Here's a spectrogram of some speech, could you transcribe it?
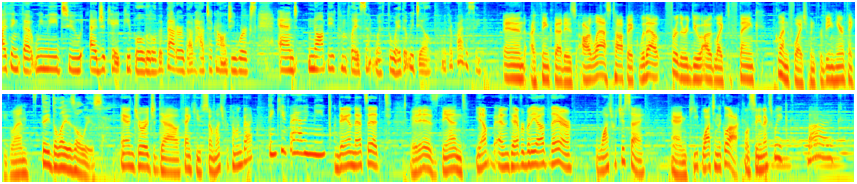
i think that we need to educate people a little bit better about how technology works and not be complacent with the way that we deal with our privacy and i think that is our last topic without further ado i would like to thank glenn fleishman for being here thank you glenn a delight as always and george dow thank you so much for coming back thank you for having me dan that's it it is the end. Yep. And to everybody out there, watch what you say. And keep watching the clock. We'll see you next week. Bye.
